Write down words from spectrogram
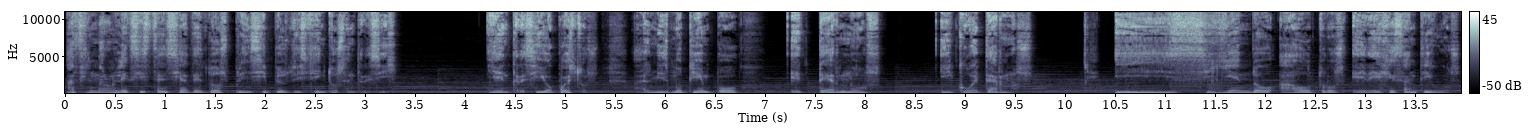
afirmaron la existencia de dos principios distintos entre sí y entre sí opuestos, al mismo tiempo eternos y coeternos. Y siguiendo a otros herejes antiguos,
